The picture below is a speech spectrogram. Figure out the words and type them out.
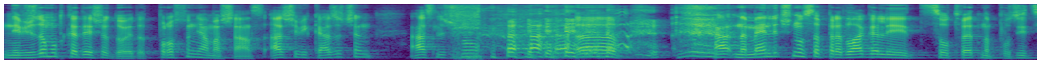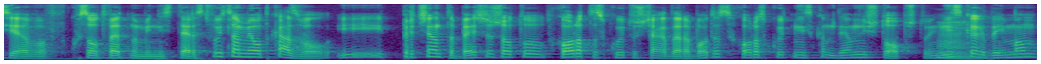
Не виждам откъде ще дойдат. Просто няма шанс. Аз ще ви кажа, че аз лично. а, а, на мен лично са предлагали съответна позиция в съответно министерство и съм я отказвал. И причината беше, защото хората, с които щях да работя, са хора, с които не искам да имам нищо общо. И не исках да имам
